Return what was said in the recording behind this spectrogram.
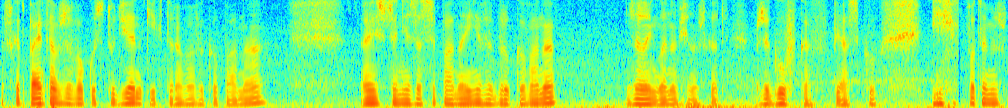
na przykład pamiętam, że wokół studzienki, która była wykopana, a jeszcze nie zasypana i nie wybrukowana, zalęgła nam się na przykład brzegówka w piasku i potem już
